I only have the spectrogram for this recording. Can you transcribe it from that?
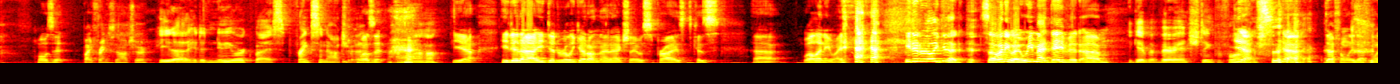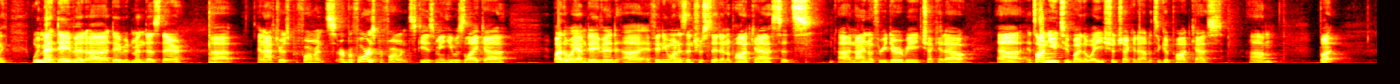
what was it by frank sinatra He uh, he did New York by Frank Sinatra. was it uh huh. yeah he did uh, he did really good on that actually i was surprised because uh, well anyway he did really good so anyway we met david um, He gave a very interesting Yeah, performance. yeah, definitely, definitely. We met David, uh, David Mendez there, uh, and after his performance, or before his performance, excuse me, he was like, uh, "By the way, I'm David. Uh, if anyone is interested in a podcast, it's uh, 903 Derby. Check it out. Uh, it's on YouTube, by the way. You should check it out. It's a good podcast. Um, but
